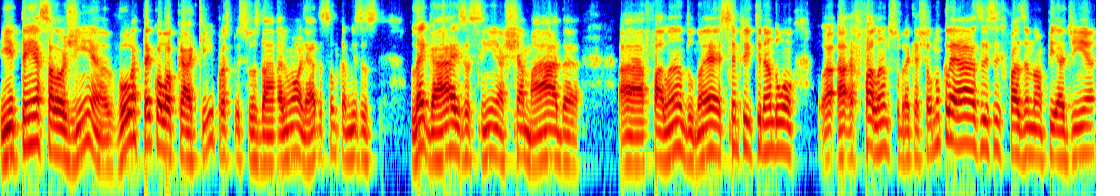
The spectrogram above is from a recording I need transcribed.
e tem essa lojinha, vou até colocar aqui para as pessoas darem uma olhada, são camisas legais, assim, a chamada, a, falando, não é? Sempre tirando um, a, a, falando sobre a questão nuclear, às vezes fazendo uma piadinha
